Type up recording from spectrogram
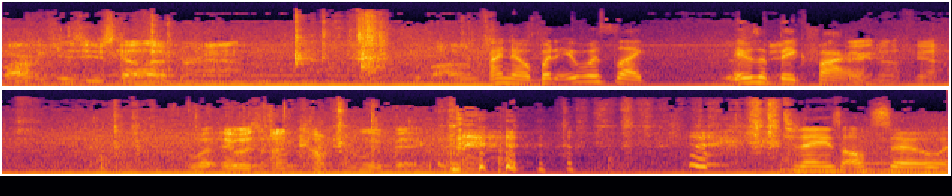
barbecues, you just gotta let it burn out. The. I know, but it was like it was a big fire. Big enough, yeah. Well, It was uncomfortably big. Today is also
